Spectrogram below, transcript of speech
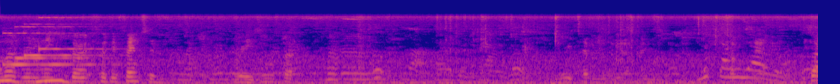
I don't really need to do it for defensive so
